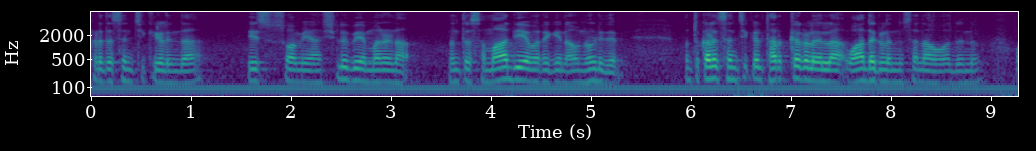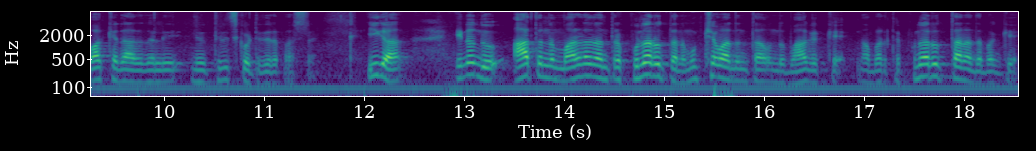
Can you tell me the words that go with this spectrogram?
ಕಳೆದ ಸಂಚಿಕೆಗಳಿಂದ ಯೇಸು ಸ್ವಾಮಿಯ ಶಿಲುಬೆಯ ಮರಣ ನಂತರ ಸಮಾಧಿಯವರೆಗೆ ನಾವು ನೋಡಿದ್ದೇವೆ ಮತ್ತು ಕಳೆದ ಸಂಚಿಕೆಯಲ್ಲಿ ತರ್ಕಗಳೆಲ್ಲ ವಾದಗಳನ್ನು ಸಹ ನಾವು ಅದನ್ನು ವಾಕ್ಯಧಾರದಲ್ಲಿ ನೀವು ತಿಳಿಸಿಕೊಟ್ಟಿದ್ದೀರ ಪಾಸ್ಟ್ರೆ ಈಗ ಇನ್ನೊಂದು ಆತನ ಮರಣ ನಂತರ ಪುನರುತ್ಥಾನ, ಮುಖ್ಯವಾದಂಥ ಒಂದು ಭಾಗಕ್ಕೆ ನಾವು ಬರ್ತೇವೆ. ಪುನರುತ್ಥಾನದ ಬಗ್ಗೆ.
